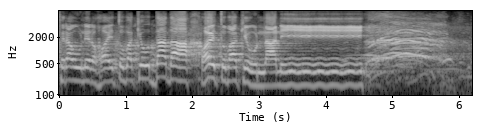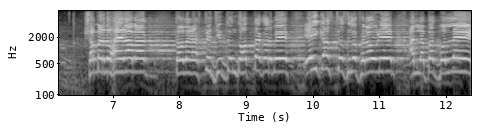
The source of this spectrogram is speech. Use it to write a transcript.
ফেরাউনের হয়তোবা কেউ দাদা, হয়তোবা কেউ নানি। সম্মানিত ভাইয়েরা আবার তাহলে রাষ্ট্রের জীবজন্তু হত্যা করবে। এই কাজটা ছিল ফেরাউনের। আল্লাহ পাক বললেন,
